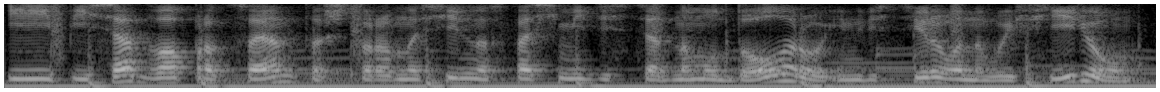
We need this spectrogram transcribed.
и 52%, что равносильно 171 доллару, инвестировано в эфириум –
